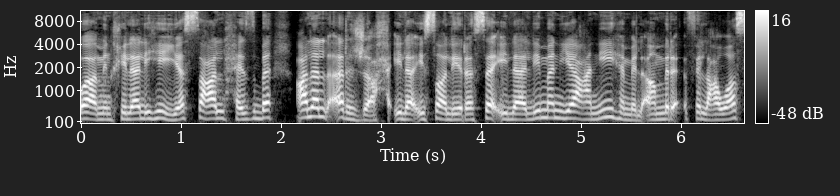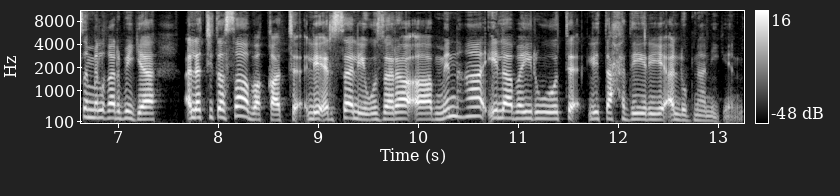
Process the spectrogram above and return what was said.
ومن خلاله يسعى الحزب على الأرجح إلى إيصال رسائل لمن يعنيهم الأمر في العواصم الغربية التي تسابقت لإرسال وزراء منها إلى بيروت لتحذير اللبنانيين.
